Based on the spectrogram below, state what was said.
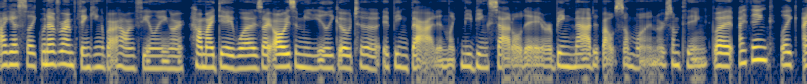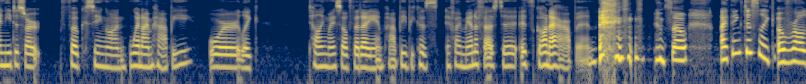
I guess like whenever I'm thinking about how I'm feeling or how my day was, I always immediately go to it being bad and like me being sad all day or being mad about someone or something. But I think like I need to start focusing on when I'm happy or like telling myself that I am happy because if I manifest it, it's gonna happen. and so I think just like overall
